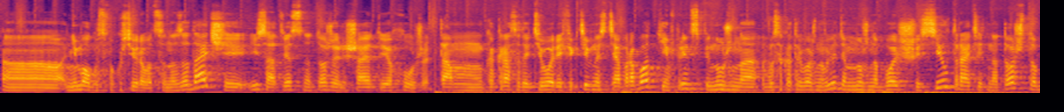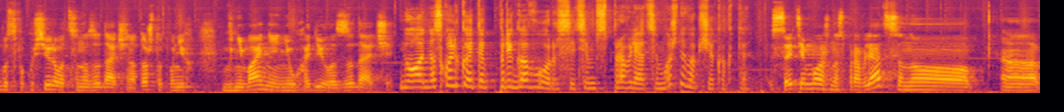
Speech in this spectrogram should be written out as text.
не могут сфокусироваться на задаче и, соответственно, тоже решают ее хуже. Там как раз этой теории эффективности обработки, им, в принципе, нужно, высокотревожным людям нужно больше сил тратить на то, чтобы сфокусироваться на задаче, на то, чтобы у них внимание не уходило с задачи. Ну а насколько это приговор, с этим справляться можно вообще как-то? С этим можно справляться, но э,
